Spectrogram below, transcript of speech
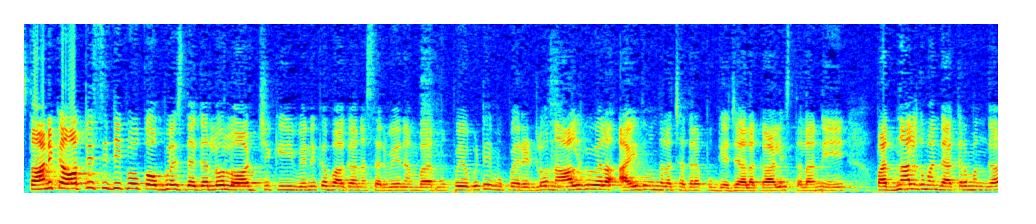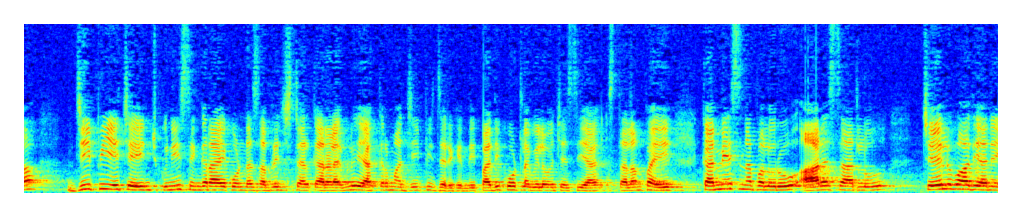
స్థానిక ఆర్టీసీ డిపో కాంప్లెక్స్ దగ్గరలో లాడ్జికి వెనుక భాగాన సర్వే నంబర్ ముప్పై ఒకటి ముప్పై రెండులో నాలుగు వేల ఐదు వందల చదరపు గజాల ఖాళీ స్థలాన్ని పద్నాలుగు మంది అక్రమంగా జీపీఏ చేయించుకుని సింగరాయకొండ సబ్ రిజిస్టార్ కార్యాలయంలో ఈ అక్రమ జీపీ జరిగింది. పది కోట్ల విలువ చేసి స్థలంపై కన్నేసిన పలువురు ఆర్ఎస్ఆర్లు చేలువాది అనే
